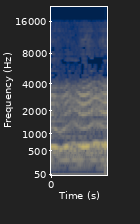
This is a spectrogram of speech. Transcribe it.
Yeah.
